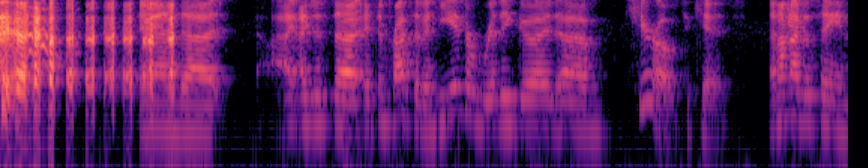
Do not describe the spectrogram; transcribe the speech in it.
and uh, I, I just uh, it's impressive, and he is a really good um, hero to kids. And I'm not just saying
